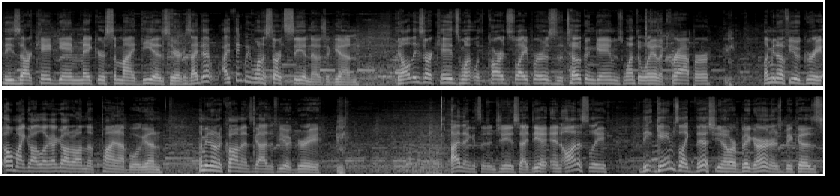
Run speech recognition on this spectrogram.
these arcade game makers some ideas here. Because I, I think we want to start seeing those again. You know, all these arcades went with card swipers. The token games went the way of the crapper. Let me know if you agree. Oh my god, look, I got it on the pineapple again. Let me know in the comments, guys, if you agree. I think it's an ingenious idea. And honestly, the games like this, you know, are big earners because,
